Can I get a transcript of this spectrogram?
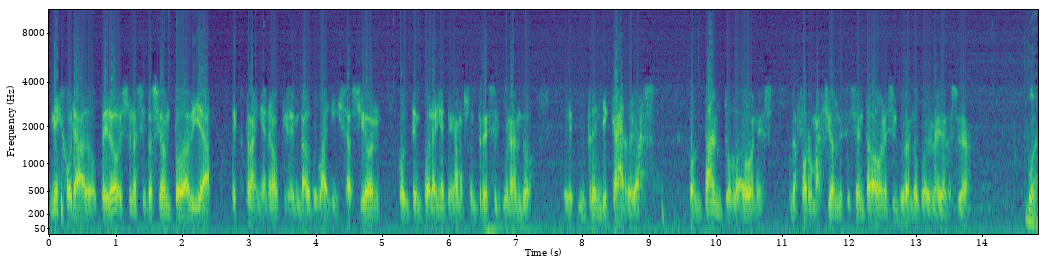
mejorado, pero es una situación todavía extraña, ¿no? Que en la urbanización contemporánea tengamos un tren circulando, eh, un tren de cargas con tantos vagones, una formación de 60 vagones circulando por el medio de la ciudad. Bueno,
